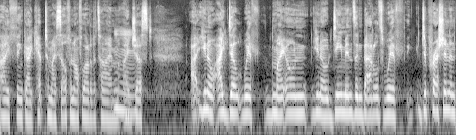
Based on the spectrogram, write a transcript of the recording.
I think I kept to myself an awful lot of the time. I just I, you know, I dealt with my own, you know, demons and battles with depression and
